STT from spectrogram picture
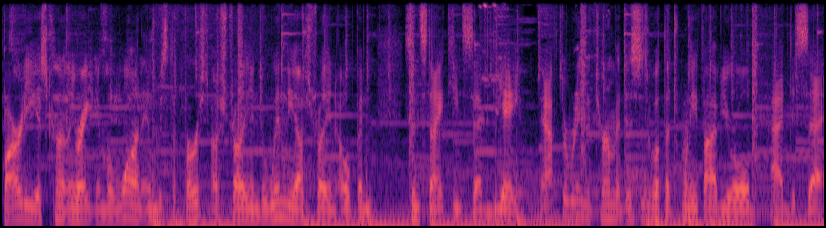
Barty is currently ranked number one and was the first Australian to win the Australian Open since 1978. After winning the tournament, this is what the 25 year old had to say.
